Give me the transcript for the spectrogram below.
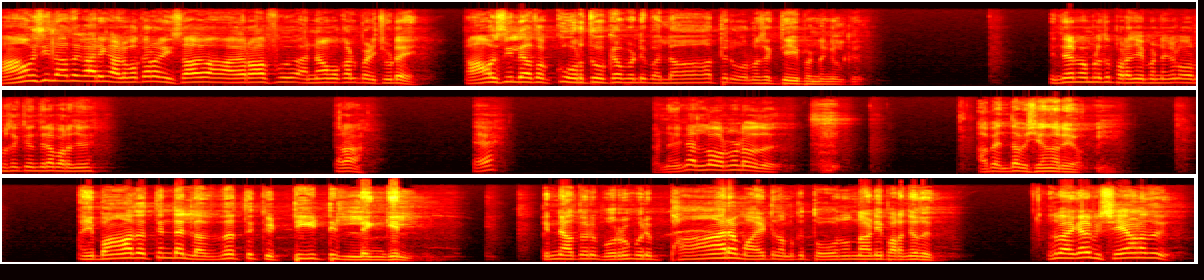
ആവശ്യമില്ലാത്ത കാര്യങ്ങൾ. അൽബക്കറ നിസാ അറാഫ് അന്നാമക്കാൻ പഠിച്ചൂടെ. ആവശ്യമില്ലാതൊക്കെ ഓർത്ത് വെക്കാൻ വേണ്ടി വല്ലാത്തൊരു ഓർമ്മശക്തി ഈ പെണ്ണുങ്ങൾക്ക്. എന്തിനാണ് നമ്മളിത് പറഞ്ഞ? പെണ്ണുങ്ങൾ ഓർമ്മശക്തി എന്തിനാ പറഞ്ഞത് പറ. ഏ? പെണ്ണുങ്ങൾക്ക് ഓർമ്മ ഉണ്ടാവും ഇത്. അപ്പം എന്താ വിഷയം എന്നറിയോ ഇബാദത്തിന്റെ ലതത്ത് കിട്ടിയിട്ടില്ലെങ്കിൽ പിന്നെ അതൊരു വെറും ഒരു ഭാരമായിട്ട് നമുക്ക് തോന്നുന്നാണ് ഈ പറഞ്ഞത്. അത് ഭയങ്കര വിഷയമാണത്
